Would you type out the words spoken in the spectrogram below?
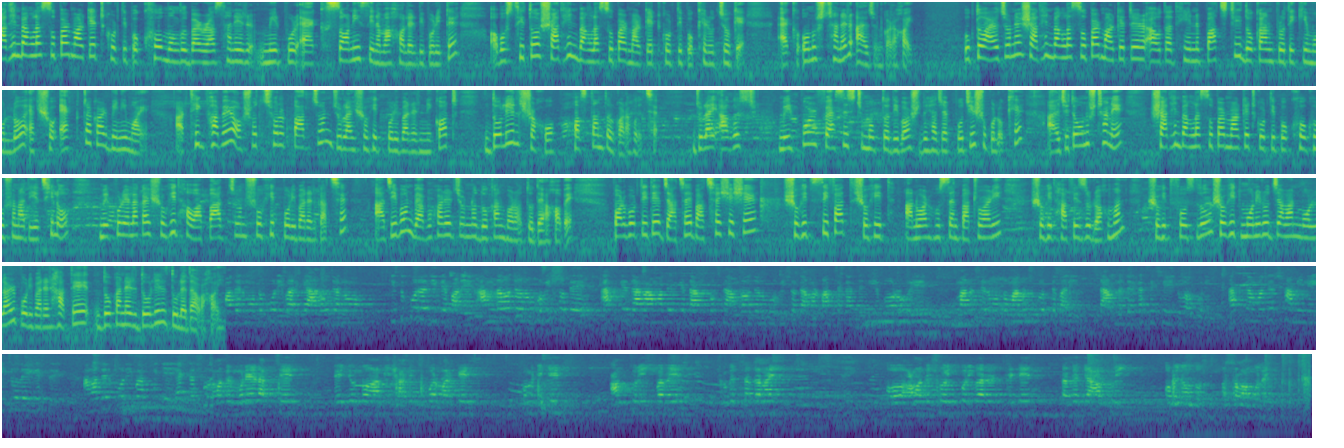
স্বাধীন Bangla super market কর্তৃপক্ষ মঙ্গলবার রাজধানীর মিরপুর এক সনি সিনেমা হলের বিপরীতে অবস্থিত স্বাধীন বাংলা সুপার মার্কেট কর্তৃপক্ষের উদ্যোগে এক অনুষ্ঠানের আয়োজন করা হয়। উক্ত আয়োজনে স্বাধীন বাংলা সুপার মার্কেটের আওতাধীন পাঁচটি দোকান প্রতীকী মূল্য একশো এক টাকার বিনিময়ে আর্থিকভাবে অসচ্ছল পাঁচজন জুলাই শহীদ পরিবারের নিকট দলিল সহ হস্তান্তর করা হয়েছে। জুলাই, আগস্ট মিরপুর ফ্যাসিস্ট মুক্ত দিবস দুই হাজার পঁচিশ উপলক্ষে আয়োজিত অনুষ্ঠানে স্বাধীন বাংলা সুপার মার্কেট কর্তৃপক্ষ ঘোষণা দিয়েছিল, মিরপুর এলাকায় শহীদ হওয়া পাঁচজন শহীদ পরিবারের কাছে আজীবন ব্যবহারের জন্য দোকান বরাদ্দ দেওয়া হবে। পরবর্তীতে যাচাই বাছাই শেষে শহীদ সিফাত, শহীদ আনোয়ার হোসেন পাটোয়ারি, শহীদ হাফিজুর রহমান, শহীদ ফজলু, শহীদ মনিরুজ্জামান মোল্লার পরিবারের হাতে দোকানের দলিল তুলে দেওয়া হয় আমাদের মতো পরিবারকে আরও যেন কিছু করে পারে আমরাও যেন ভবিষ্যতে আজকে যারা আমাদেরকে দান করছে, আমরাও যেন ভবিষ্যতে আমার বাচ্চা কাচ্চা নিয়ে বড় হয়ে মানুষের মতো মানুষ করতে পারি, তা আপনাদের কাছে সেই দোয়া করি। আজকে আমাদের স্বামী নেই, চলে গেছে। আমাদের পরিবার থেকে একটা আমাদের মনে রাখছে, এই জন্য আমি স্বাধীন সুপার মার্কেট কমিটিকে আন্তরিকভাবে শুভেচ্ছা জানাই ও আমাদের শহীদ পরিবারের থেকে তাদেরকে আন্তরিক অভিনন্দন। আসসালামু আলাইকুম।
